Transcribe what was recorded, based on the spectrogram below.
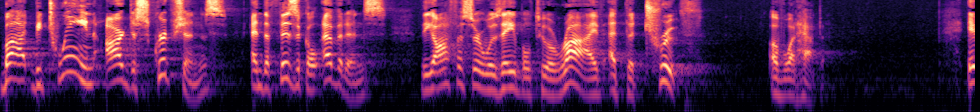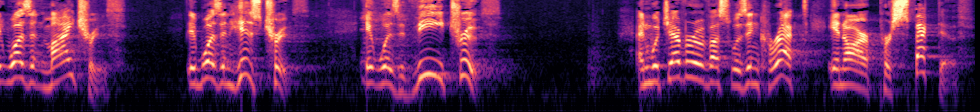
But between our descriptions and the physical evidence, the officer was able to arrive at the truth of what happened. It wasn't my truth. It wasn't his truth. It was the truth. And whichever of us was incorrect in our perspective,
